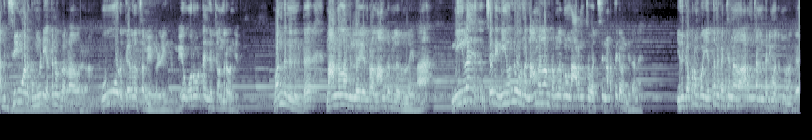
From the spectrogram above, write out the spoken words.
அதுக்கு சீமானுக்கு முன்னாடி எத்தனை பேர் இருக்கிறான் ஒவ்வொரு தேர்தல் சமயங்கள்லையும் தம்பி ஒரு ஒருத்தன் எந்திரிச்சு வந்துட வேண்டியது. வந்து நின்றுக்கிட்டு நாங்கெல்லாம் இல்லை என்றால் நாம் தமிழர் இல்லைன்னா நீலாம் சரி நீ வந்து ஒன்று நாம எல்லாம் தமிழர்னு ஒன்று ஆரம்பிச்சு வச்சு நடத்திட வேண்டியதானே இதுக்கப்புறம் போய் எத்தனை கட்சி ஆரம்பிச்சாங்கன்னு தெரியுமா தம்பி உனக்கு?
